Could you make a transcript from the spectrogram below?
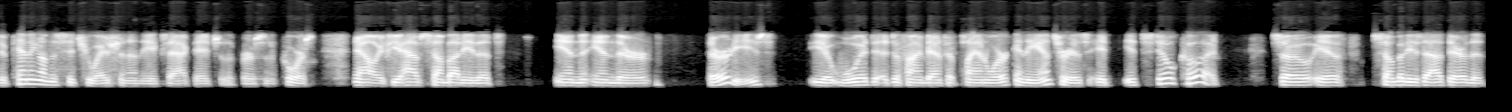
depending on the situation and the exact age of the person, of course. Now, if you have somebody that's in in their 30s, it would a defined benefit plan work? And the answer is it it still could. So if somebody's out there that's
